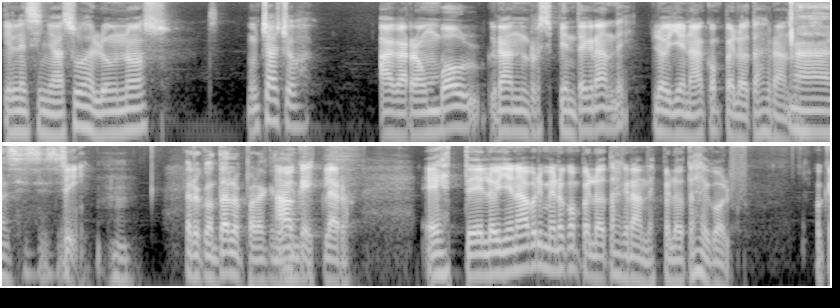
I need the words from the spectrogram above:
que le enseñaba a sus alumnos, muchachos, agarra un bowl grande, un recipiente grande, y lo llenaba con pelotas grandes. Ah, sí, sí, sí. Sí. Pero contalo para que la Ah, gente- ok, claro. Este, lo llenaba primero con pelotas grandes, pelotas de golf. ¿Ok?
